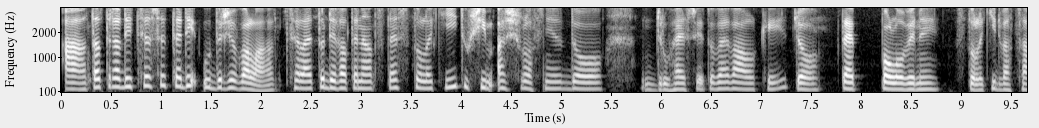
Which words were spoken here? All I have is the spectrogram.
A ta tradice se tedy udržovala celé to 19. století, tuším až vlastně do druhé světové války, do té poloviny století 20.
